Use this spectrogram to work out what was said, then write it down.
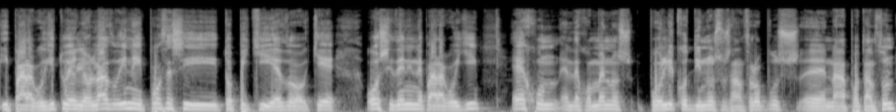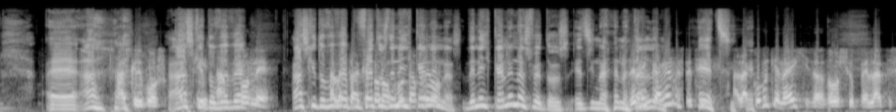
η παραγωγή του ελαιολάδου είναι υπόθεση τοπική εδώ και όσοι δεν είναι παραγωγή έχουν ενδεχομένως πολύ κοντινούς τους ανθρώπους ε, να αποτανθούν. Ε, Ακριβώς. Άσχετο βέβαια, ναι. Άσχετο βέβαια που φέτος δεν έχει κανένας. Δεν έχει κανένας φέτος. Έτσι να, να δεν έχει κανένας. Έτσι. έτσι. Αλλά ακόμη και να έχει θα δώσει ο πελάτης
